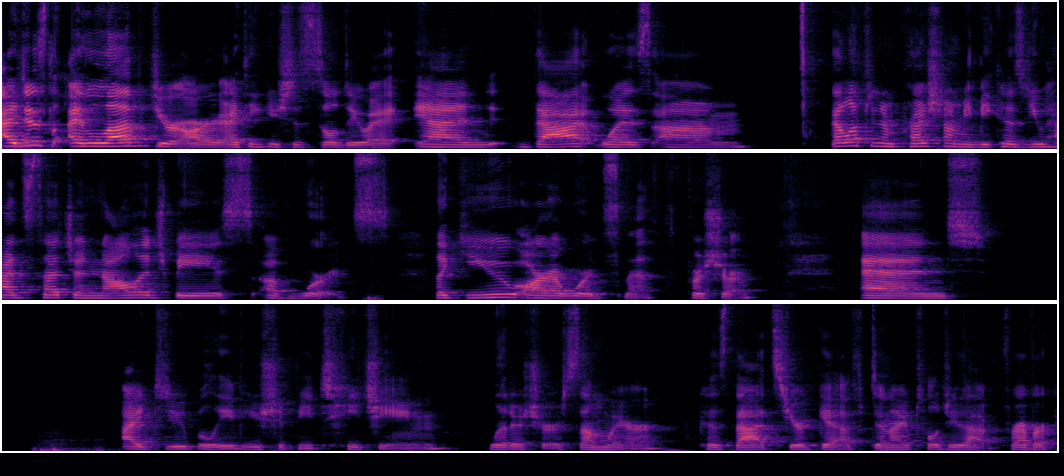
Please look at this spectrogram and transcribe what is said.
I just I loved your art. I think you should still do it, and that was um that left an impression on me because you had such a knowledge base of words. Like you are a wordsmith for sure. And I do believe you should be teaching literature somewhere because that's your gift. And I've told you that forever.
